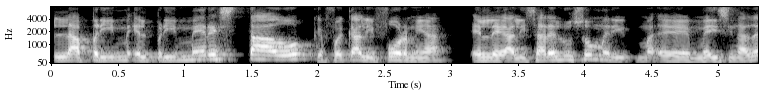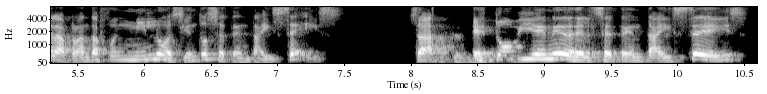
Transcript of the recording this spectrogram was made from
la el primer estado, que fue California, en legalizar el uso eh, medicinal de la planta fue en 1976. O sea, esto viene desde el 76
